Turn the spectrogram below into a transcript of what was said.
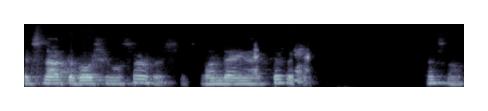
it's not devotional service, it's mundane activity. That's all.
